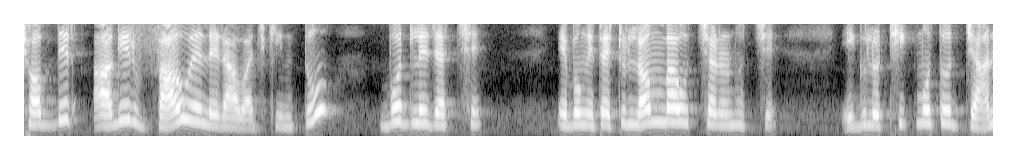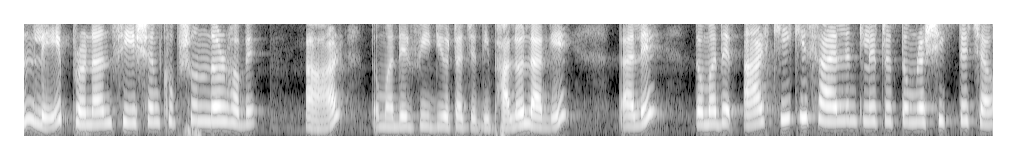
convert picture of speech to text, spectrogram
শব্দের আগের ভাওয়েলের আওয়াজ কিন্তু বদলে যাচ্ছে এবং এটা একটু লম্বা উচ্চারণ হচ্ছে। এগুলো ঠিকমতো জানলে প্রোনাউন্সিয়েশন খুব সুন্দর হবে। আর তোমাদের ভিডিওটা যদি ভালো লাগে, তাহলে তোমাদের আর কি কি সাইলেন্ট লেটার তোমরা শিখতে চাও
